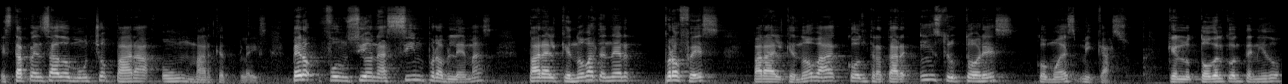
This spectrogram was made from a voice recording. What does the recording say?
Está pensado mucho para un marketplace, pero funciona sin problemas para el que no va a tener profes, para el que no va a contratar instructores, como es mi caso, que todo el contenido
